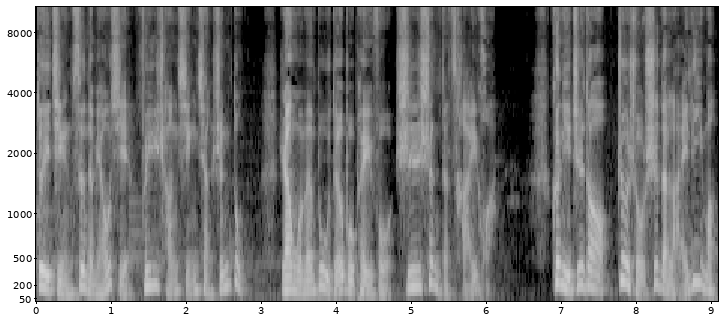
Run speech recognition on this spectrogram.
对景色的描写非常形象生动。让我们不得不佩服诗圣的才华。可你知道这首诗的来历吗？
